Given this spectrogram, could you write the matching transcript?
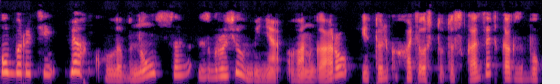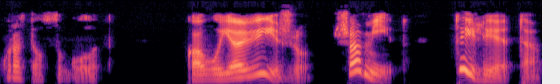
Оборотень мягко улыбнулся, сгрузил меня в ангару и только хотел что-то сказать, как сбоку раздался голод. «Кого я вижу? Шамид, ты ли это?»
